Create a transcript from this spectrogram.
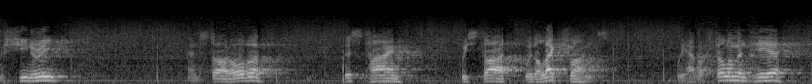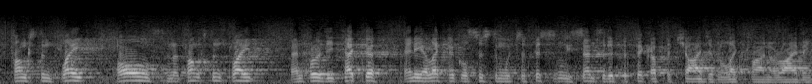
machinery and start over. This time, we start with electrons. We have a filament here, tungsten plate, holes in a tungsten plate, and for a detector, any electrical system which is sufficiently sensitive to pick up the charge of an electron arriving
